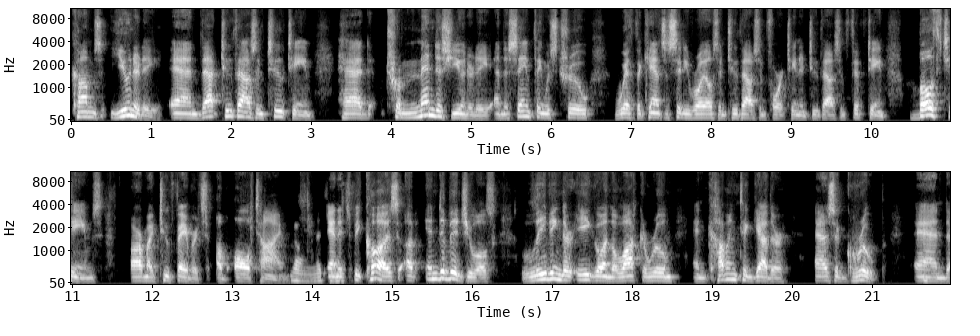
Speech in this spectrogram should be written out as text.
comes unity. And that 2002 team had tremendous unity. And the same thing was true with the Kansas City Royals in 2014 and 2015. Both teams are my two favorites of all time. Oh, and nice. it's because of individuals leaving their ego in the locker room and coming together as a group. And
